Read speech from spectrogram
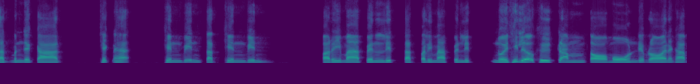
ตัดบรรยากาศเช็คนะฮะ เคลวินตัดเคลวิน ปริมาตรเป็นลิตรตัดปริมาตรเป็นลิตร หน่วยที่เหลือก็คือกรัมต่อโมลเรียบร้อยนะครับ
